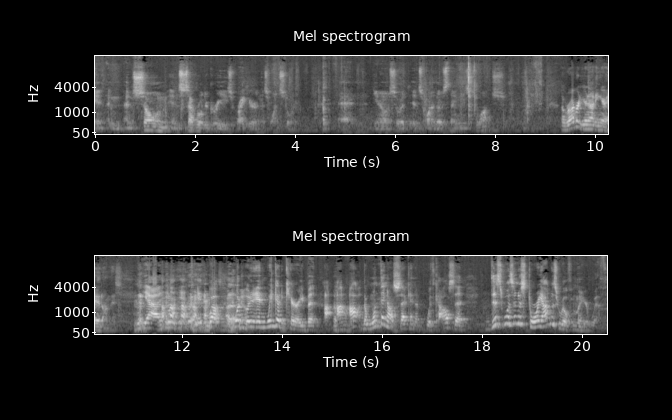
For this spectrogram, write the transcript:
In, and, and shown in several degrees right here in this one story. And, you know, so it, it's one of those things to watch. Uh, Robert, you're nodding your head on this. Yeah, it, it, well, what, and we go to Carrie, but I, I, I, the one thing I'll second with Kyle said, this wasn't a story I was real familiar with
